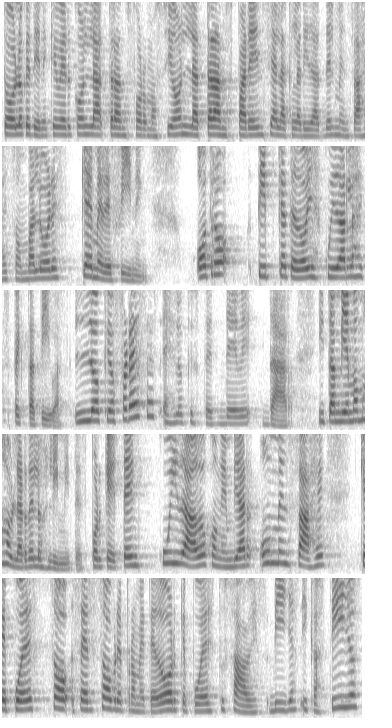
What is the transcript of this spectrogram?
todo lo que tiene que ver con la transformación, la transparencia, la claridad del mensaje son valores que me definen. Otro tip que te doy es cuidar las expectativas. Lo que ofreces es lo que usted debe dar. Y también vamos a hablar de los límites, porque ten cuidado con enviar un mensaje que puede ser sobreprometedor, que puedes, tú sabes, villas y castillos,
